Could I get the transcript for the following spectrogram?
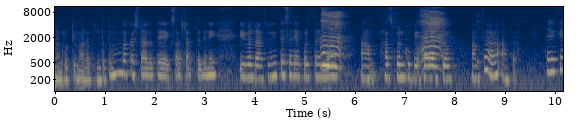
ನಂಗೆ ರೊಟ್ಟಿ ಮಾಡೋದ್ರಿಂದ ತುಂಬ ಕಷ್ಟ ಆಗುತ್ತೆ ಎಕ್ಸಾಸ್ಟ್ ಆಗ್ತಾಯಿದ್ದೀನಿ ಈವನ್ ರಾತ್ರಿ ನಿದ್ದೆ ಸರಿಯಾಗಿ ಬರ್ತಾ ಇಲ್ಲ. ಹಸ್ಬೆಂಡ್ಗೂ ಬೇಜಾರಾಯಿತು ಅಂತ ಅಂತಾರೆ. ಯಾಕೆ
